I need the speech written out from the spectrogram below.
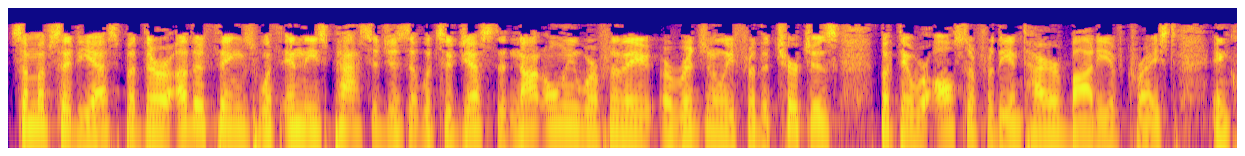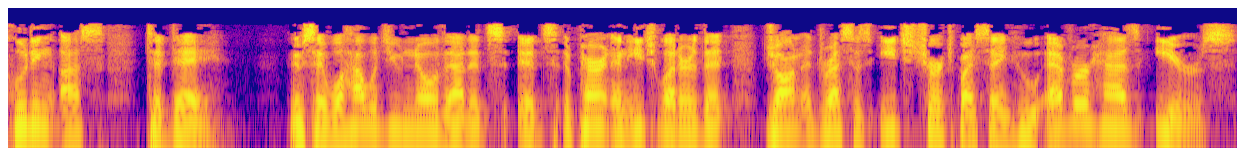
Some have said yes, but there are other things within these passages that would suggest that not only were they originally for the churches, but they were also for the entire body of Christ, including us today. And you say, well, how would you know that? It's, it's apparent in each letter that John addresses each church by saying, whoever has ears,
